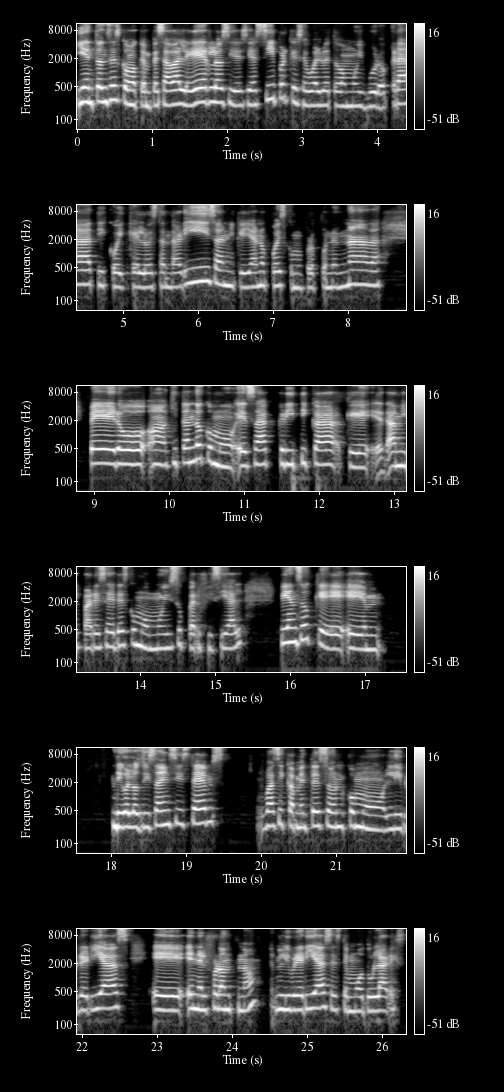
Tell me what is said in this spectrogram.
Y entonces como que empezaba a leerlos y decía, sí, porque se vuelve todo muy burocrático y que lo estandarizan y que ya no puedes como proponer nada, pero ah, quitando como esa crítica que a mi parecer es como muy superficial, pienso que... Em, digo, los design systems básicamente son como librerías eh, en el front, ¿no? Librerías este, modulares.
